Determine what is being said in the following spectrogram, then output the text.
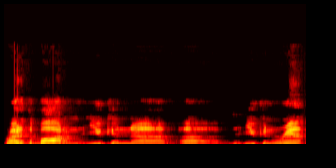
right at the bottom that you can uh, uh, that you can rent,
